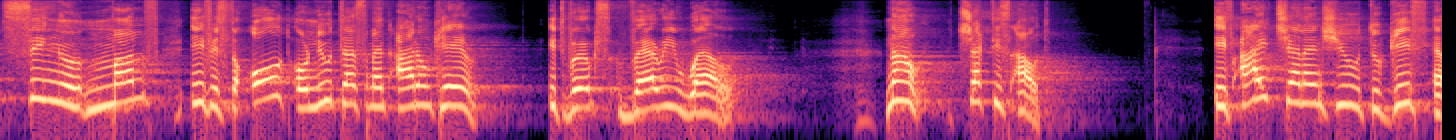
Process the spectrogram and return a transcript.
single month, if it's the Old or New Testament, I don't care. It works very well. Now, check this out. If I challenge you to give an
